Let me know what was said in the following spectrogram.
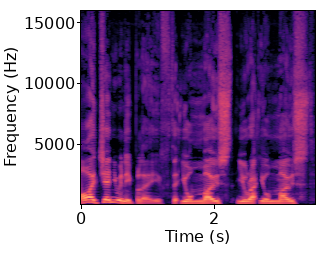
I genuinely believe that you're most you're at your most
